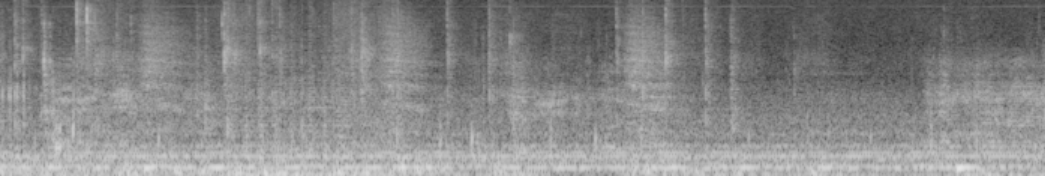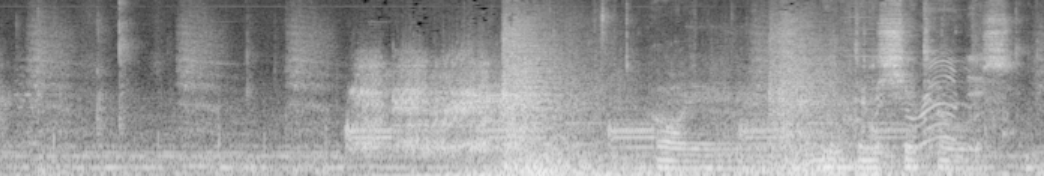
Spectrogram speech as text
Oh yeah, little shitholes.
